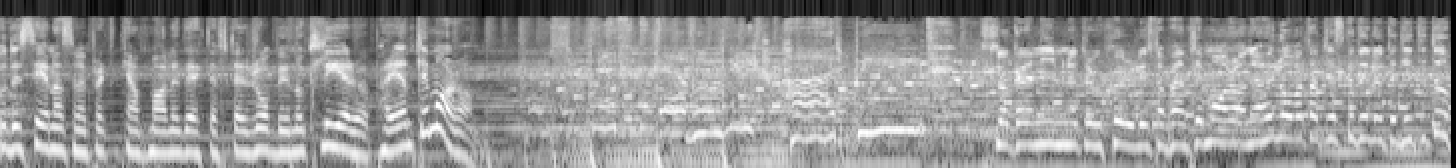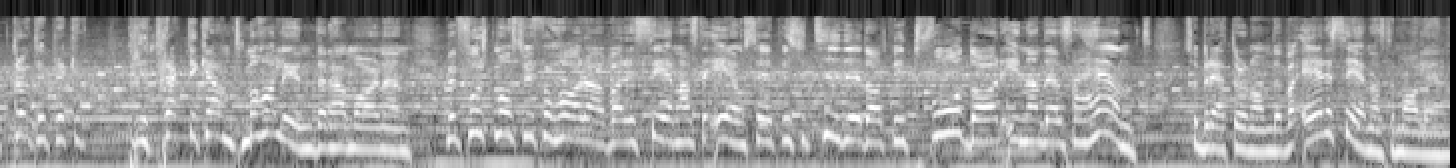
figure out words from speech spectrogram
Och det senaste med praktikant Malin direkt efter Robin och Clear upp här egentligen imorgon. Klockan är nio minuter över sju och lyssnar på Äntligen morgon. Jag har ju lovat att jag ska dela ut ett litet uppdrag till praktikant Malin den här morgonen. Men först måste vi få höra vad det senaste är. Hon säger att vi är så tidiga idag att vi är två dagar innan det ens har hänt. Så berättar hon om det. Vad är det senaste Malin?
